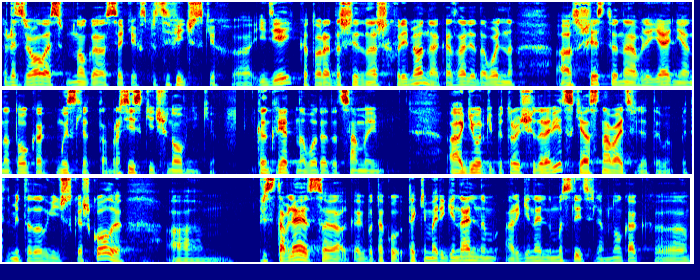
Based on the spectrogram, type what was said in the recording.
развивалось много всяких специфических э, идей, которые дошли до наших времен и оказали довольно существенное влияние на то, как мыслят там российские чиновники. Конкретно вот этот самый Георгий Петрович Щедровицкий, основатель этой, этой методологической школы, представляется как бы такой, таким оригинальным, оригинальным мыслителем. Но, как э,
